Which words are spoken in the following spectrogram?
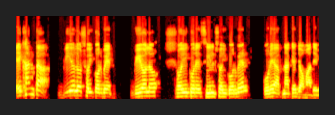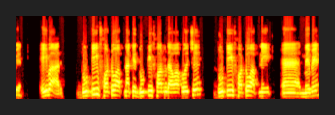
এখানটা বিএলও সই করবেন, বিএলও সই করে, সিল সই করবেন, করে আপনাকে জমা দেবেন। এইবার দুটি ফটো আপনাকে দুটি ফর্ম দেওয়া হয়েছে, দুটি ফটো আপনি নেবেন,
